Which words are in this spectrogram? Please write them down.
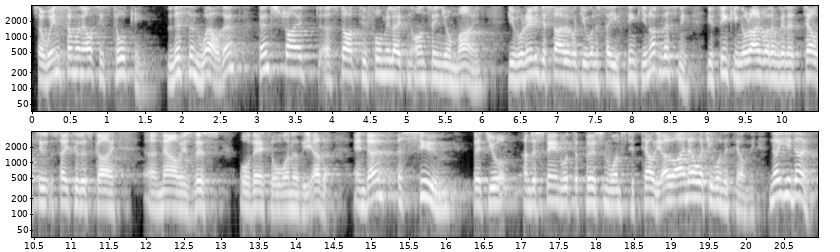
So when someone else is talking, listen well. Don't, don't try uh, start to formulate an answer in your mind. You've already decided what you want to say. You think you're not listening. You're thinking, all right, what I'm going to tell to say to this guy uh, now is this or that or one or the other. And don't assume that you understand what the person wants to tell you. Oh, I know what you want to tell me. No, you don't.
